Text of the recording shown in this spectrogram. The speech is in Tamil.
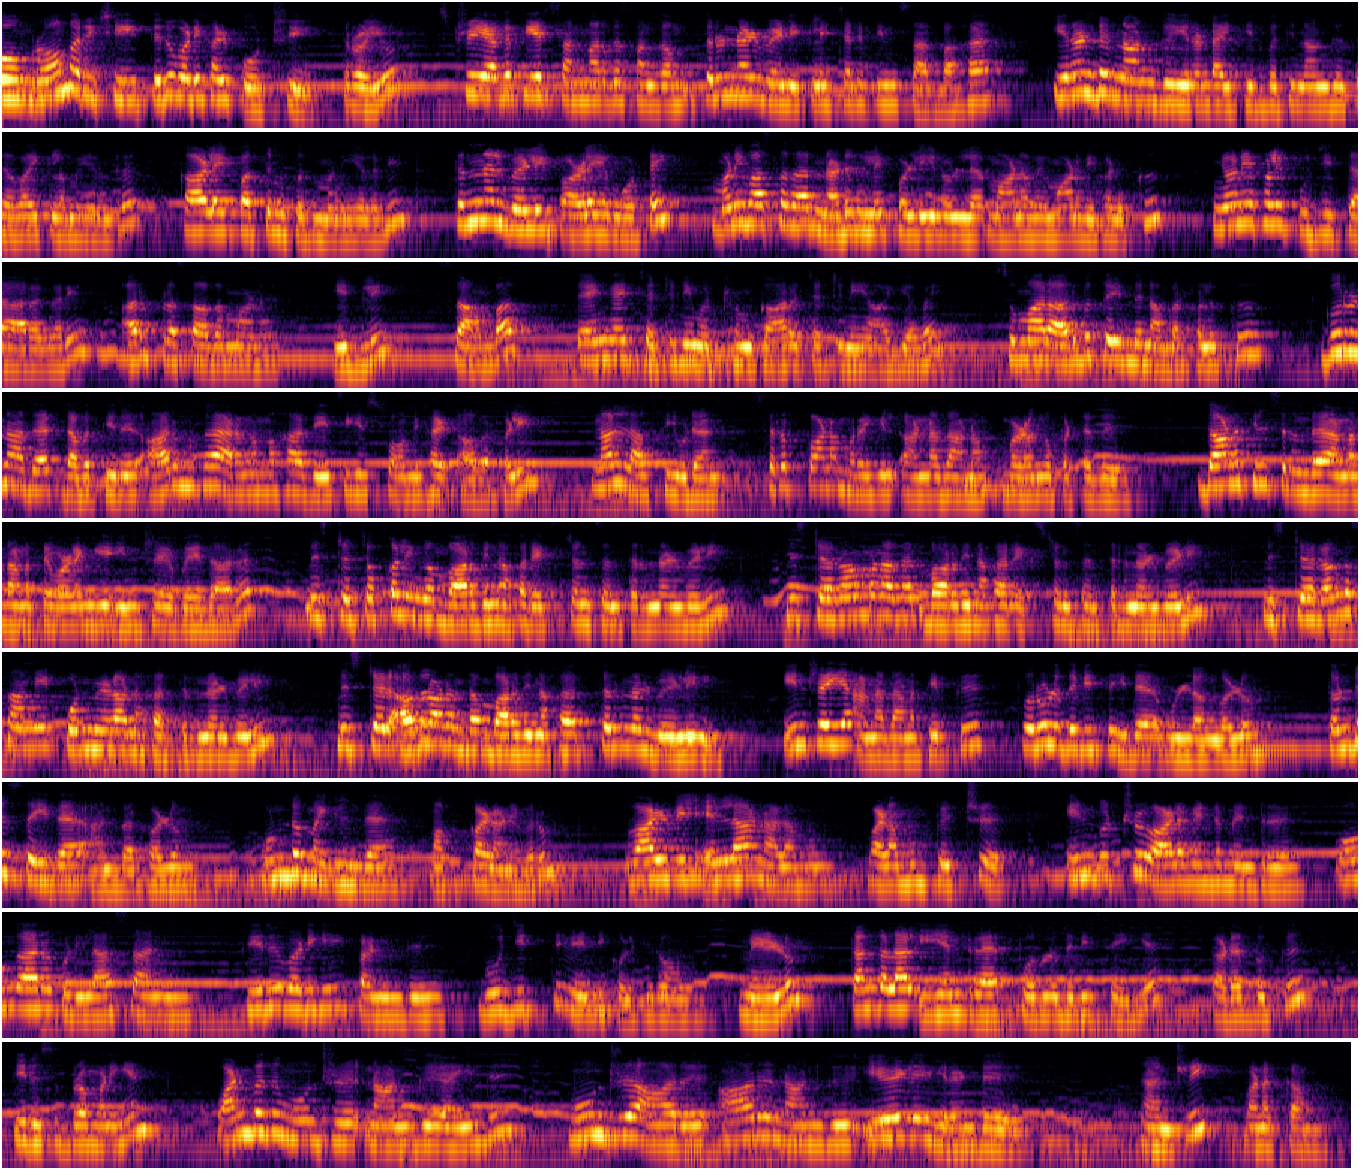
ஓம் ரோமரிஷி திருவடிகள் போற்றி. துறையூர் ஸ்ரீ அகத்தியர் சன்மார்க்க சங்கம் திருநெல்வேலி கிளைச்சங்கத்தின் சார்பாக இரண்டு நான்கு இரண்டாயிரத்தி இருபத்தி நான்கு செவ்வாய்க்கிழமை அன்று காலை பத்து முப்பது மணியளவில் திருநெல்வேலி பாளையங்கோட்டை மணிவாசகர் நடுநிலைப் பள்ளியில் உள்ள மாணவ மாணவிகளுக்கு ஞானியர்களை பூஜித்த அரங்கரின் அருப்பிரசாதமான இட்லி சாம்பார் தேங்காய் சட்னி மற்றும் கார சட்னி ஆகியவை சுமார் அறுபத்தைந்து நபர்களுக்கு குருநாதர் தவத்திரு ஆறுமுக அரங்கமகா தேசிக சுவாமிகள் அவர்களின் நல்லாசையுடன் சிறப்பான முறையில் அன்னதானம் வழங்கப்பட்டது. தானத்தில் சிறந்த அன்னதானத்தை வழங்கிய இன்றைய வேதாரர் mister Chockalingam Bharathi Nagar extension Tirunelveli mister Ramanathan Bharathi Nagar extension Tirunelveli mister Rangasamy Ponvizha Nagar Tirunelveli mister Arulanandam Bharathi Nagar Tirunelveli. இன்றைய அன்னதானத்திற்கு பொருளுதவி செய்த உள்ளங்களும் தொண்டு செய்த அன்பர்களும் உண்டு மகிழ்ந்த மக்கள் அனைவரும் வாழ்வில் எல்லா நலமும் வளமும் பெற்று இன்புற்று வாழ வேண்டும் என்று ஓங்காரக்குடி லாசானி திருவடியை பணிந்து பூஜித்து வேண்டிக் கொள்கிறோம். மேலும் தங்களால் இயன்ற பொருளுதவி செய்ய தொடர்புக்கு திரு சுப்பிரமணியன் ஒன்பது மூன்று நான்கு ஐந்து மூன்று ஆறு ஆறு நான்கு ஏழு இரண்டு. நன்றி வணக்கம்.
